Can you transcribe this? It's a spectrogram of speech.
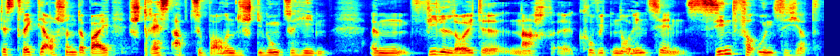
das trägt ja auch schon dabei, Stress abzubauen, die Stimmung zu heben. Ähm, viele Leute nach äh, Covid-19 sind verunsichert,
